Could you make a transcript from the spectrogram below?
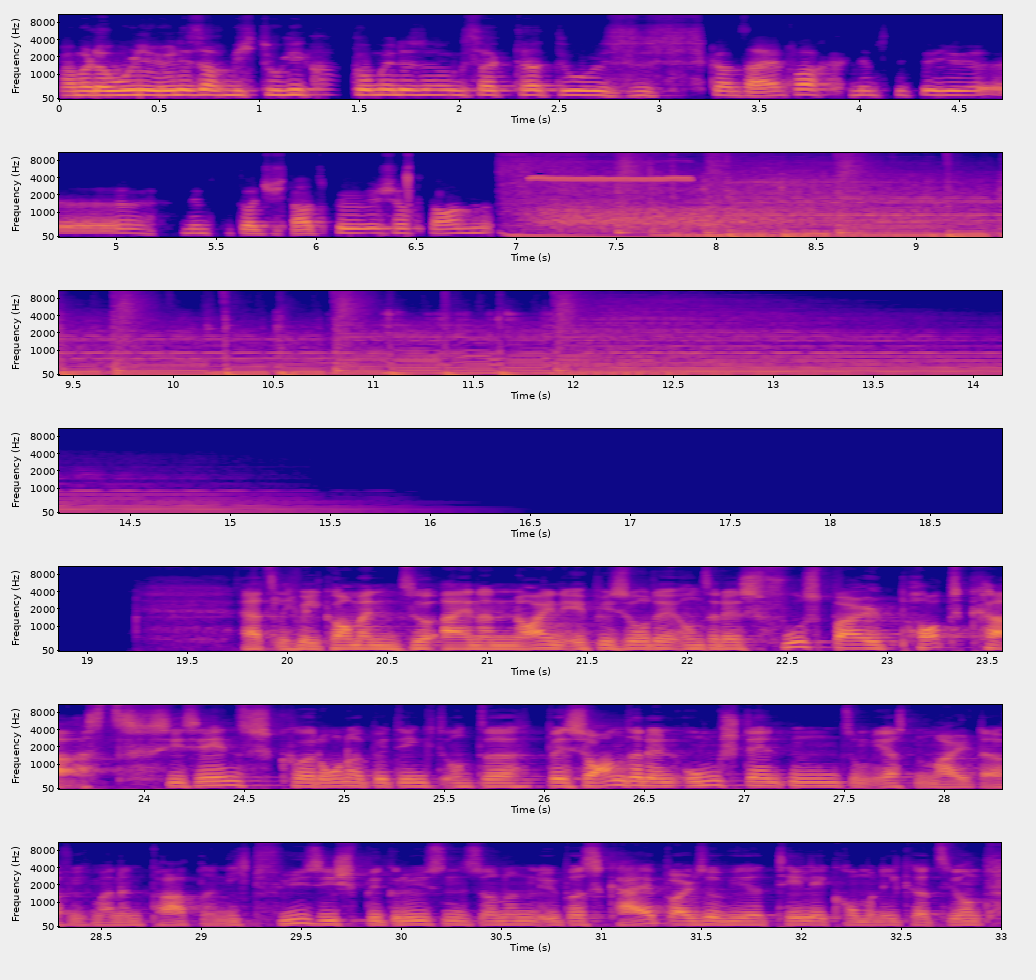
einmal der Uli Hoeneß auf mich zugekommen ist und gesagt hat, du, es ist ganz einfach, nimmst die, äh, nimmst die deutsche Staatsbürgerschaft an. Herzlich willkommen zu einer neuen Episode unseres Fußball-Podcasts. Sie sehen es, Corona-bedingt unter besonderen Umständen. Zum ersten Mal darf ich meinen Partner nicht physisch begrüßen, sondern über Skype, also via Telekommunikation.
